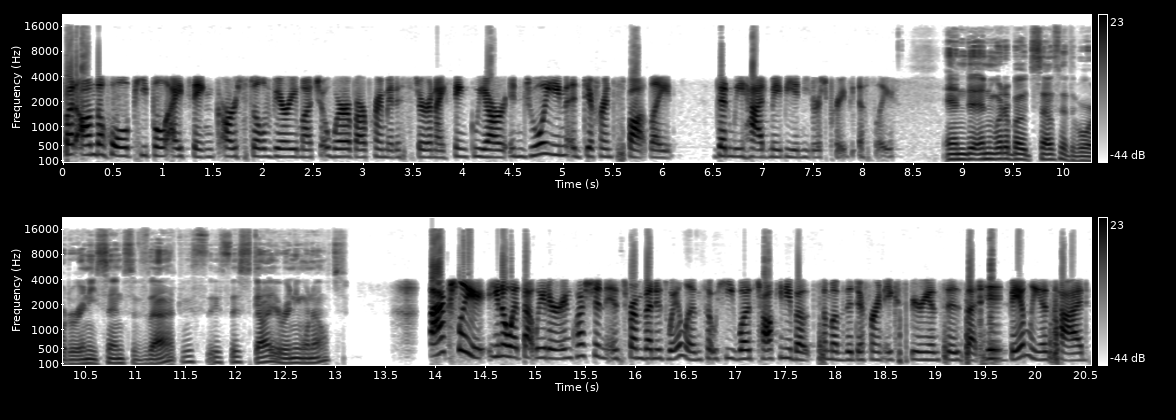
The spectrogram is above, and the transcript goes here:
But on the whole, people, I think, are still very much aware of our prime minister, and I think we are enjoying a different spotlight than we had maybe in years previously. And and what about south of the border? Any sense of that with, with this guy or anyone else? Actually, you know what? That waiter in question is from Venezuela, and so he was talking about some of the different experiences that his family has had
